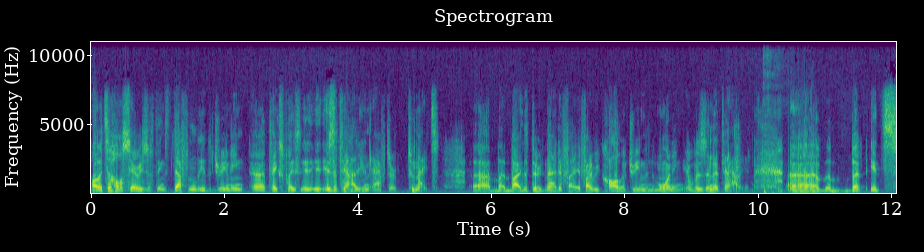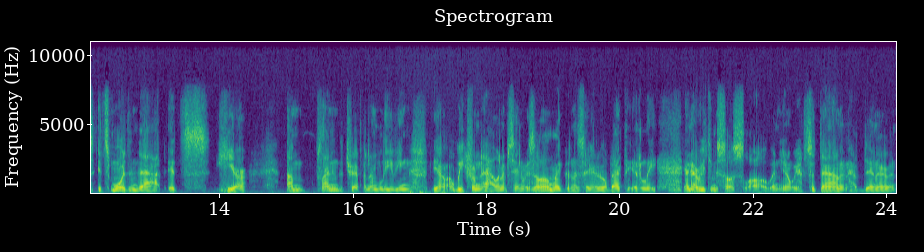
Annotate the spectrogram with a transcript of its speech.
Oh, it's a whole series of things. Definitely, the dreaming uh, takes place is Italian after two nights. Uh, by the third night, if I if I recall a dream in the morning, it was in Italian. Uh, but it's it's more than that. It's here. I'm planning the trip and I'm leaving, you know, a week from now, and I'm saying to myself, "Oh my goodness, I got to go back to Italy," and everything's so slow, and you know, we have to sit down and have dinner, and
